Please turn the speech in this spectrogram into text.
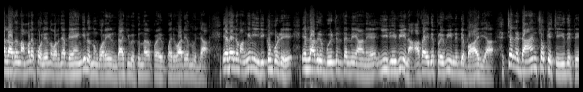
അല്ലാതെ നമ്മളെ പോലെ എന്ന് പറഞ്ഞാൽ ബാങ്കിലൊന്നും കുറേ ഉണ്ടാക്കി വെക്കുന്ന പരിപാടിയൊന്നുമില്ല. ഏതായാലും അങ്ങനെ ഇരിക്കുമ്പോൾ എല്ലാവരും വീട്ടിൽ തന്നെയാണ് ഈ രവീണ അതായത് പ്രവീണിന്റെ ഭാര്യ ചില ഡാൻസൊക്കെ ചെയ്തിട്ട്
